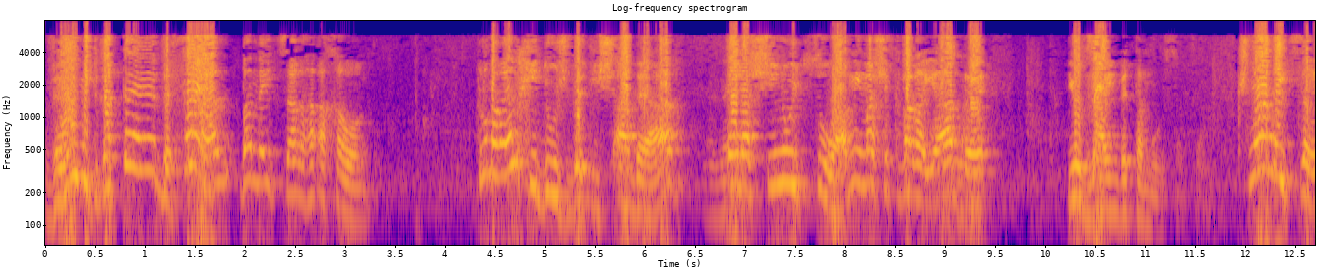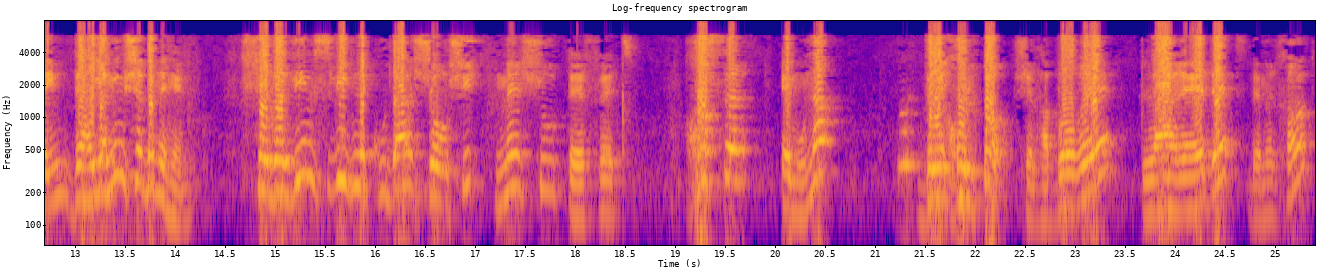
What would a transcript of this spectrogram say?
והוא מתבטא בפועל במיצר האחרון. כלומר, אין חידוש בתשעה באב, אלא שינוי צורה ממה שכבר היה בי"ז בתמוז. שני המיצרים והימים שביניהם סובבים סביב נקודה שורשית משותפת, חוסר אמונה ביכולתו של הבורא לרדת, במרכאות,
